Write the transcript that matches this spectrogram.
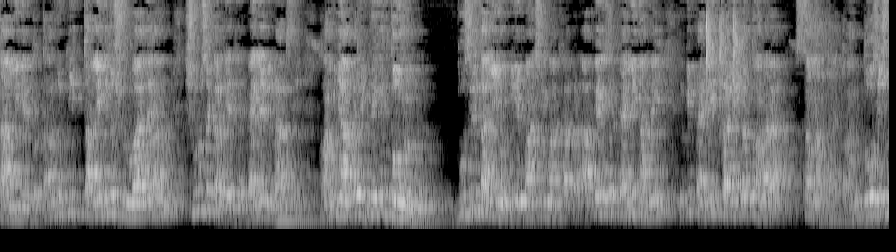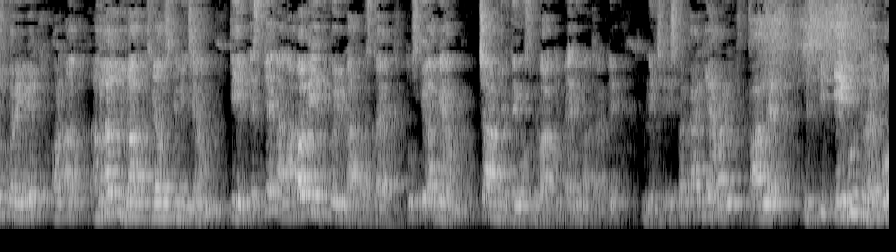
ताली है। तो तालु की, ताली की जो शुरुआत है, हम शुरू से कर देते हैं पहले विभाग से। तो हम यहाँ पर लिख देंगे दो नंबर। दूसरी ताली होगी ये पांचवी मात्रा पर। आप कहेंगे, सर, पहली कहाँ गई? क्योंकि पहली ताली पर तो हमारा सम आता है। तो हम दो से शुरू करेंगे और अगला जो विभाग बचिया उसके नीचे हम तीन। इसके अलावा भी यदि कोई विभाग बचता है तो उसके आगे हम चार लिख देंगे उस विभाग की पहली मात्रा के नीचे। इस प्रकार की हमारी ताल है। इसकी एगुण जो है, वो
